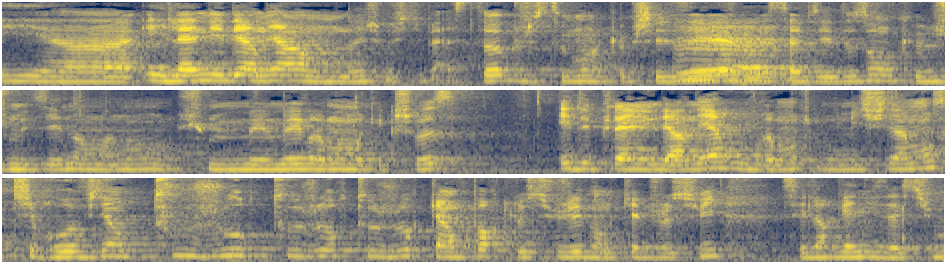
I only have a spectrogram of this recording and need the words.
Et, euh, et l'année dernière, à un moment donné, je me suis dit, bah stop, justement, comme je disais, euh, ça faisait deux ans que je me disais, non, maintenant, je me mets vraiment dans quelque chose. Et depuis l'année dernière, où vraiment, je me dis, mais finalement, ce qui revient toujours, toujours, toujours, qu'importe le sujet dans lequel je suis, c'est l'organisation,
